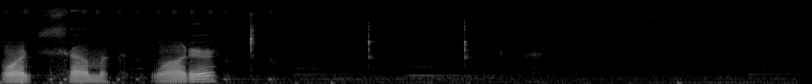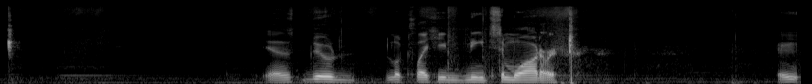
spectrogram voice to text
Want some water? Yeah, this dude looks like he needs some water. Eight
